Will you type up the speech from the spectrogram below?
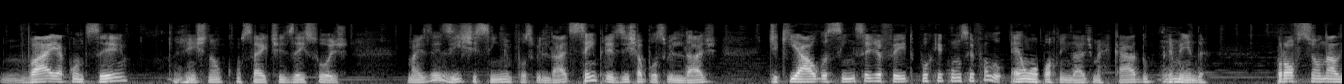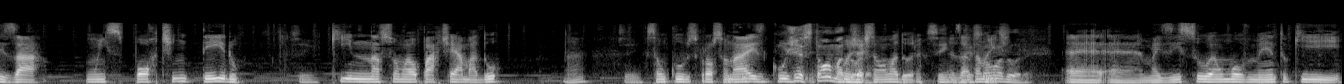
vai acontecer, a gente não consegue te dizer isso hoje. Mas existe sim a possibilidade, sempre existe a possibilidade de que algo assim seja feito, porque, como você falou, é uma oportunidade de mercado tremenda. Profissionalizar um esporte inteiro Sim, que na sua maior parte é amador, né? são clubes profissionais Com gestão amadora. com gestão amadora. Sim, exatamente. gestão amadora. É, é, mas isso é um movimento que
